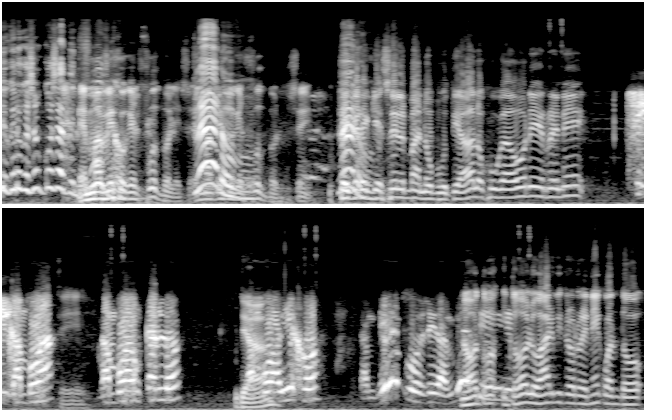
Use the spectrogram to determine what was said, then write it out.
yo creo que son cosas del Es fútbol. más viejo que el fútbol, eso. Claro, Es más viejo que el fútbol, sí. ¿Usted Claro. cree que Selma no puteaba a los jugadores, René? Sí, Gamboa. Sí. Gamboa, don Carlos. Ya. Gamboa viejo. También, pues sí, también. No, sí. to- y todos los árbitros, René, cuando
